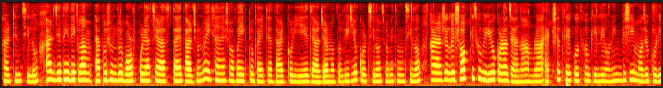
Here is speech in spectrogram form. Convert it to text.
thirteen ছিল। আর যেতেই দেখলাম এত সুন্দর বরফ পড়ে আছে রাস্তায়, তার জন্য এখানে সবাই একটু গাড়িটা দাঁড় করিয়ে যার যার মতো ভিডিও করছিল, ছবি তুলছিল। আর আসলে সব কিছু ভিডিও করা যায় না। আমরা একসাথে কোথাও গেলে অনেক বেশি মজা করি।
